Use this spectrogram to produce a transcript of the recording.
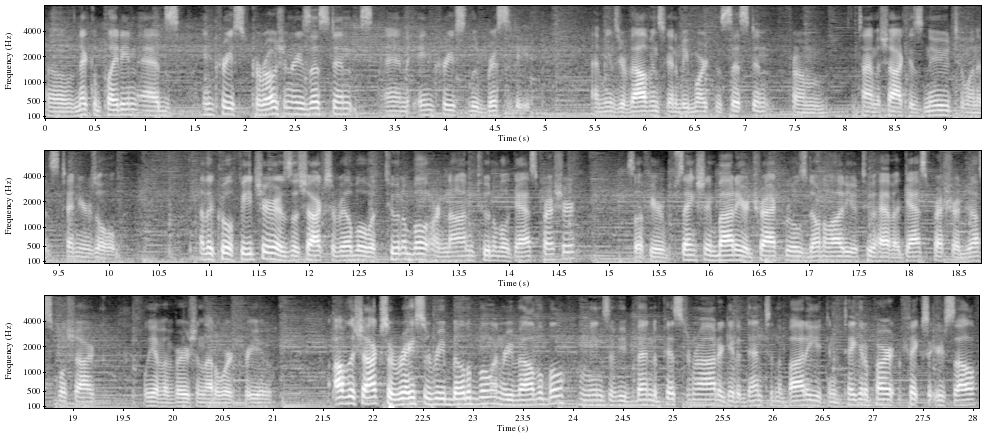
uh, nickel plating adds increased corrosion resistance and increased lubricity. That means your valving is going to be more consistent from the time the shock is new to when it's 10 years old. Another cool feature is the shocks are available with tunable or non-tunable gas pressure. So if your sanctioning body or track rules don't allow you to have a gas pressure adjustable shock, we have a version that'll work for you. All the shocks are racer rebuildable and revalvable. It means if you bend a piston rod or get a dent in the body, you can take it apart, fix it yourself,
